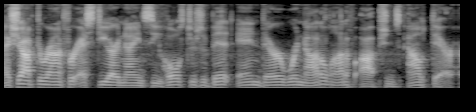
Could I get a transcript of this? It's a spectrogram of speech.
I shopped around for STR9C holsters a bit, and there were not a lot of options out there.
